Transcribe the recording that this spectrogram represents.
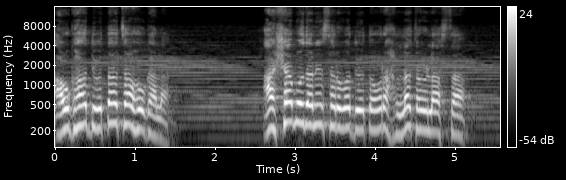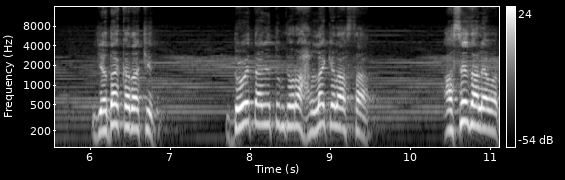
अवघा देवताचा हो घाला. आशाबोधाने सर्व द्वैतावर हल्ला चढवला असता यदा कदाचित द्वैताने तुमच्यावर हल्ला केला असता असे झाल्यावर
